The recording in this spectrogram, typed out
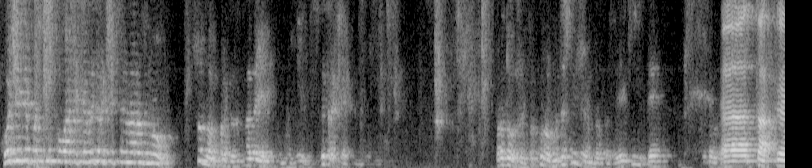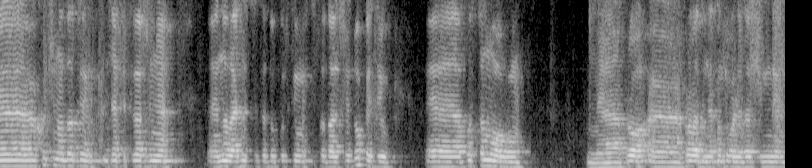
Хочете поспілкуватися, витрачайте на розмову. Суд вам надає таку можливість. Витрачайте на розмову. Продовжуємо. Прокурор, ми досліджуємо докази, які де. Е, Так, е, хочу надати для підтвердження е, належності та допустимості подальших доказів постанову про проведення контролю за вчиненням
